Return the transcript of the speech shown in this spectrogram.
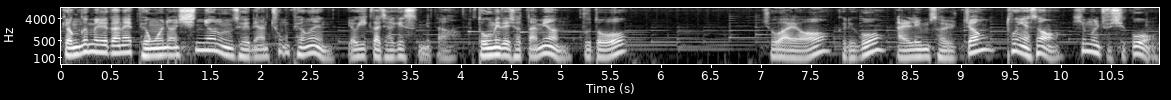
경금일간의 병원년 신년 운수에 대한 총평은 여기까지 하겠습니다. 도움이 되셨다면 구독, 좋아요, 그리고 알림 설정 통해서 힘을 주시고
